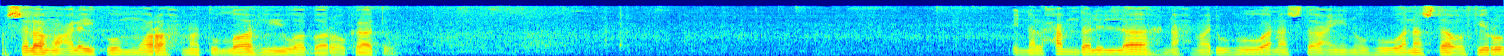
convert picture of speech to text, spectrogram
Assalamualaikum warahmatullahi wabarakatuh. Innal hamdalillah nahmaduhu wa nasta'inuhu wa nastaghfiruh.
